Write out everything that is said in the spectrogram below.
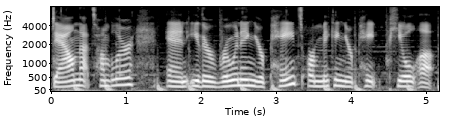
down that tumbler and either ruining your paint or making your paint peel up.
